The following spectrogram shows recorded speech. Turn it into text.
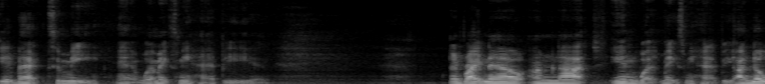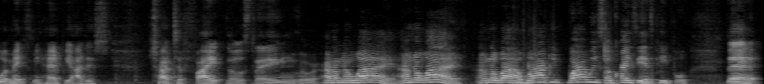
get back to me and what makes me happy and and right now i'm not in what makes me happy i know what makes me happy i just try to fight those things or I don't know why. I don't know why. I don't know why. Why are people why are we so crazy as people that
